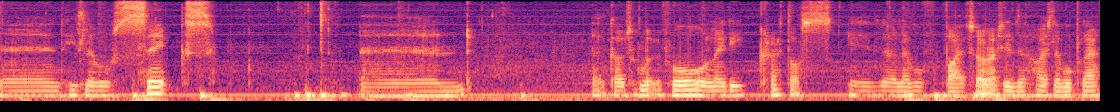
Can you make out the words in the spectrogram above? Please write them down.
and he's level 6. And that guy I was talking about before, Lady Kratos, is uh, level 5, so I'm actually the highest level player.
